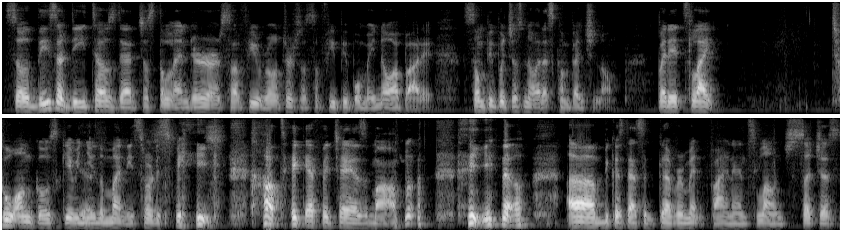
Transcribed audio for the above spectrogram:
So these are details that just the lender or some few realtors or some few people may know about it. Some people just know it as conventional. But it's like two uncles giving you the money, so to speak. I'll take FHA as mom, you know, um, because that's a government finance loan, such as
